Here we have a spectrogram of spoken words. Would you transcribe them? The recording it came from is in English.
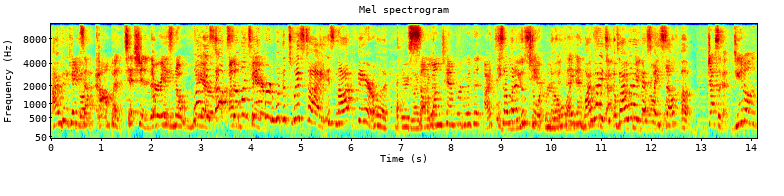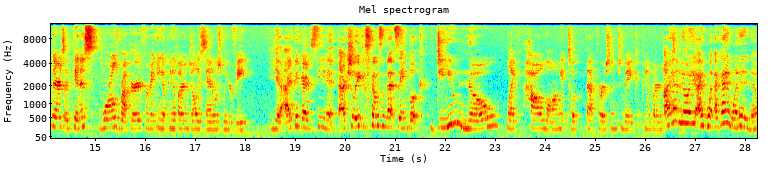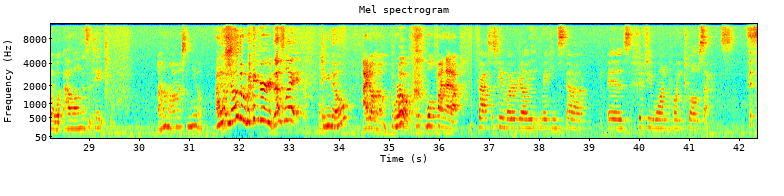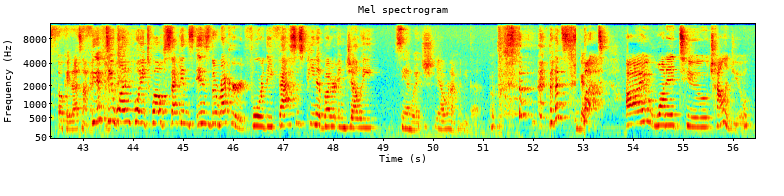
I'm gonna keep It's going. a competition. There is no What fair. is up? Someone unfair. tampered with the twist tie. It's not fair. Oh, there we go. I got it. Someone tampered with it. I think Someone at you the store. tampered No, with it I didn't. Why would I? forgot ta- to why would I mess myself one. up? Jessica, do you know that there's a Guinness World Record for making a peanut butter and jelly sandwich with your feet? Yeah, I think I've seen it actually because I was in that same book. Do you know like how long it took that person to make a peanut butter and jelly I have sandwich? no idea. I, I kind of wanted to know what. How long does it take? I don't know. I'm asking you. I don't know the record. That's what. Do you know? I don't know. We're, Oh. We'll find that out. Fastest peanut butter jelly making uh, is 51.12 seconds. Okay, that's not gonna. Fifty-one point twelve seconds is the record for the fastest peanut butter and jelly sandwich. Yeah, we're not gonna beat that. That's. Okay. But I wanted to challenge you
